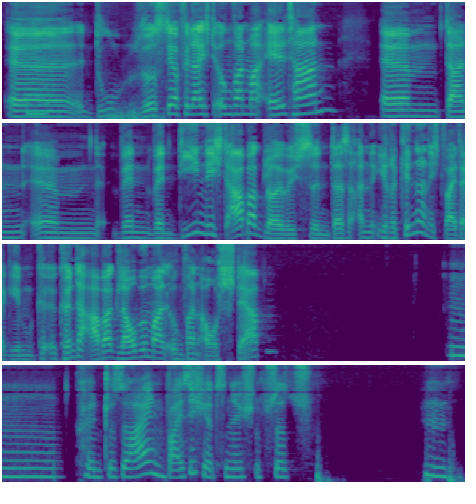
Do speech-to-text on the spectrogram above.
äh, du wirst ja vielleicht irgendwann mal Eltern. Ähm, dann, ähm, wenn, wenn die nicht abergläubig sind, das an ihre Kinder nicht weitergeben, könnte Aberglaube mal irgendwann aussterben? Mm, könnte sein, weiß ich jetzt nicht. Das, hm.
